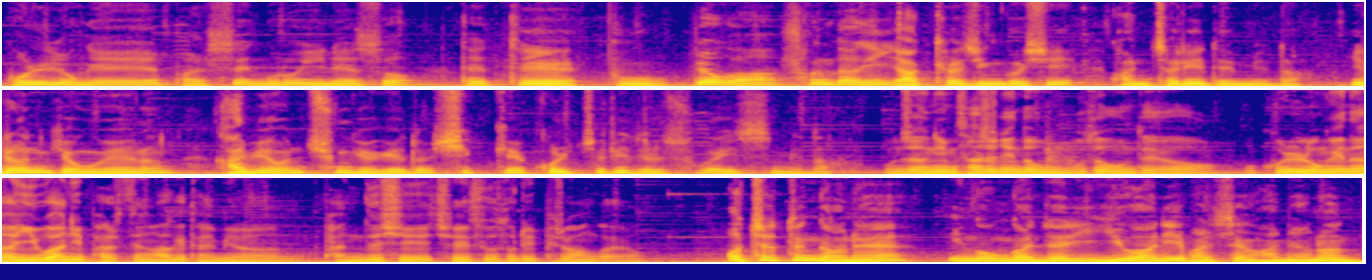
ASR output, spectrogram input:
골용해의 발생으로 인해서 대퇴부 뼈가 상당히 약해진 것이 관찰이 됩니다. 이런 경우에는 가벼운 충격에도 쉽게 골절이 될 수가 있습니다. 원장님 사진이 너무 무서운데요. 골용해나 이완이 발생하게 되면 반드시 재수술이 필요한가요? 어쨌든 간에 인공관절이 이완이 발생하면은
